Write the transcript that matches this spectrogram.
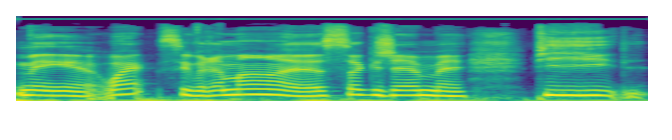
Mais euh, ouais, c'est vraiment euh, ça que j'aime. Puis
